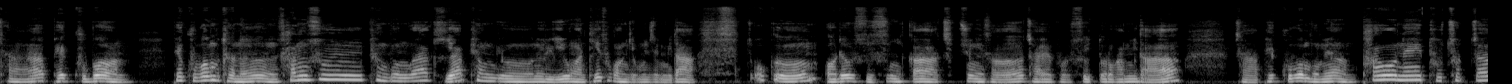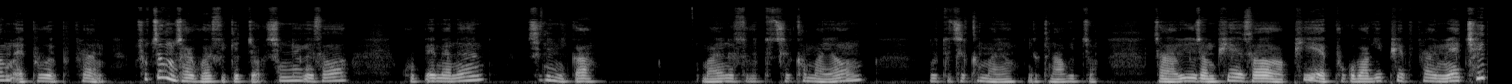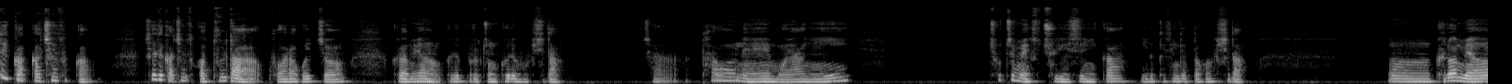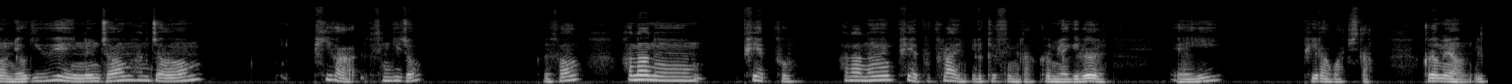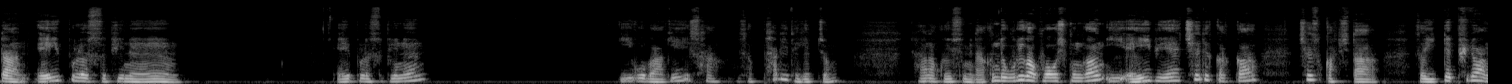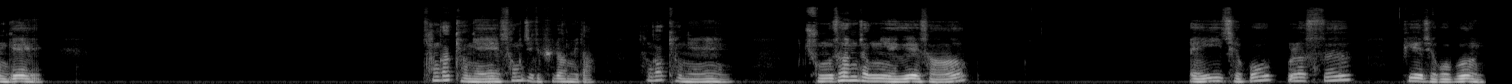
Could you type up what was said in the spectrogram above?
자, 109번. 109번부터는 산술 평균과 기압 평균을 이용한 대소 관계 문제입니다. 조금 어려울 수 있으니까 집중해서 잘 볼 수 있도록 합니다. 자, 109번 보면 타원의 두 초점 F, F'. 초점은 잘 구할 수 있겠죠. 16에서 9 빼면은 7이니까 마이너스 루트 7,0 루트 7,0 이렇게 나오겠죠. 자, 위유점 P에서 PF 곱하기 PF'의 최대값과 최소값, 최대값, 최소값 둘 다 구하라고 했죠. 그러면 그래프를 좀 그려봅시다. 자, 타원의 모양이 초점 X축에 있으니까 이렇게 생겼다고 합시다. 어, 그러면 여기 위에 있는 점, 한 점, P가 이렇게 생기죠? 그래서 하나는 PF, 하나는 PF 프라임 이렇게 했습니다. 그럼 여기를 A, B라고 합시다. 그러면 일단 A 플러스 B는 A 플러스 B는 2 곱하기 4 그래서 8이 되겠죠. 자, 하나 구했습니다. 근데 우리가 구하고 싶은 건 이 A, B의 최대값과 최소값이다. 그래서 이때 필요한 게 삼각형의 성질이 필요합니다. 삼각형의 중선 정리에 의해서 a제곱 플러스 b의 제곱은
